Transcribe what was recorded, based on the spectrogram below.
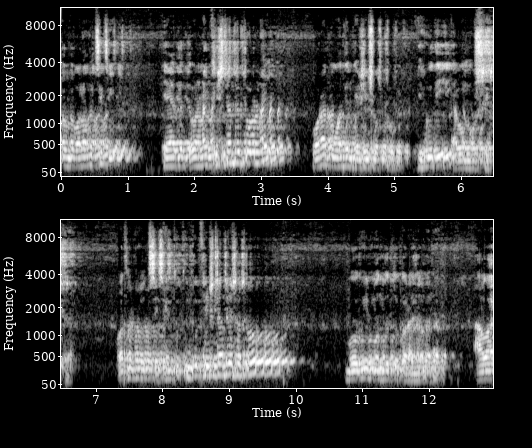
তবে বলা হচ্ছে কি? এ তুলনায় খ্রিস্টানদের তুলনায় ওরা তোমাদের বেশি শত্রু, ইহুদি এবং মুশ্রিকরা। কথাটা হচ্ছে, কিন্তু কিন্তু খ্রিস্টানদের সাথেও গভীর বন্ধুত্ব করা যাবে না। আবার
